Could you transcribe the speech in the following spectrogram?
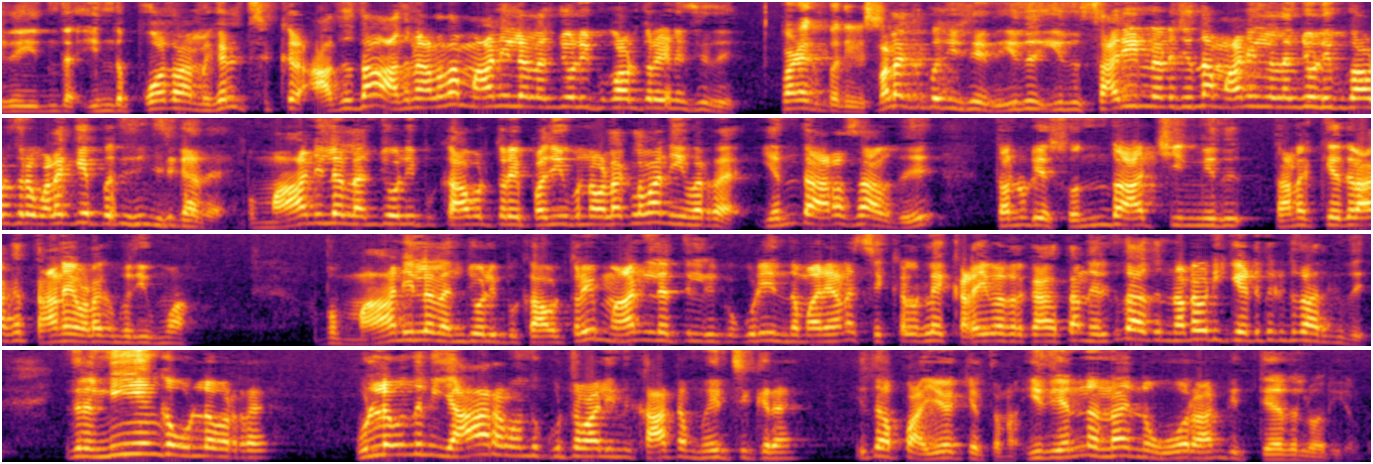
இது இந்த இந்த போதாமைகள் சிக்க அதுதான் அதனாலதான் மாநில லஞ்ச ஒழிப்பு காவல்துறை என்ன செய்யுது வழக்கு பதிவு. வழக்கு பதிவு செய்யுது இது இது சரின்னு நினைச்சிருந்தா மாநில லஞ்ச ஒழிப்பு காவல்துறை வழக்கே பதிவு செஞ்சிருக்காத. மாநில லஞ்ச ஒழிப்பு காவல்துறை பதிவு பண்ண வழக்குல நீ வர்ற. எந்த அரசாவது தன்னுடைய சொந்த ஆட்சியின் மீது தனக்கு எதிராக தானே வழக்கு பதிவுமா? அப்ப மாநில லஞ்ச ஒழிப்பு காவல்துறை மாநிலத்தில் இருக்கக்கூடிய இந்த மாதிரியான சிக்கல்களை களைவதற்காகத்தான் இருக்குது. அது நடவடிக்கை எடுத்துக்கிட்டு தான் இருக்குது. இதுல நீ எங்க உள்ள வர்ற? உள்ள வந்து நீ யாரை வந்து குற்றவாளின்னு காட்ட முயற்சிக்கிற? இது அப்ப அயோக்கியத்தனம். இது என்னன்னா இந்த ஓராண்டு தேர்தல் வருகிறது.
